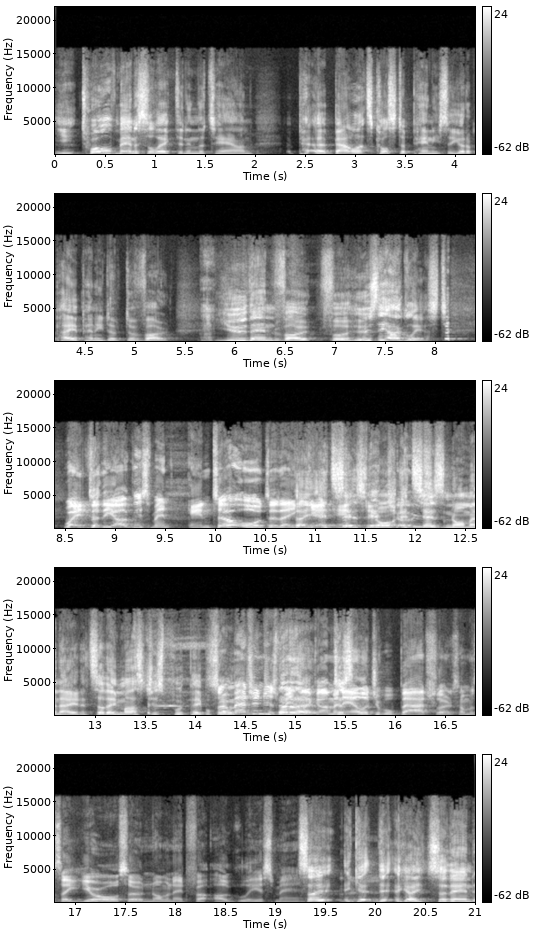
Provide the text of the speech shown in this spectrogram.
you, 12 men are selected in the town. Pa- uh, ballots cost a penny, so you got to pay a penny to, to vote. You then vote for who's the ugliest. Wait, do the ugliest men enter or do they, They, get it says entered? no, it says nominated, so they must just put people So forward. imagine just No, being no, no, like, I'm just- an eligible bachelor, and someone's like, you're also nominated for ugliest man. So it get, the, okay, so then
